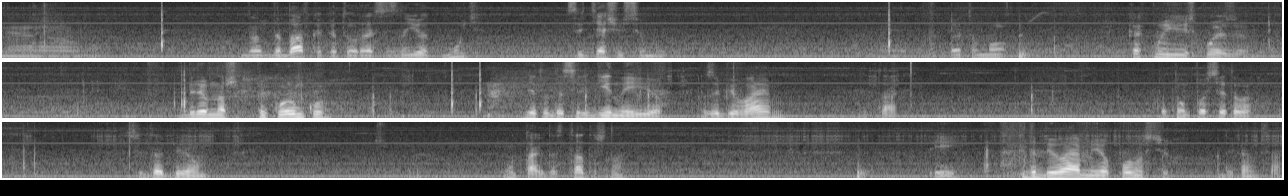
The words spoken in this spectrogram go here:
э, до- добавка, которая создает муть, светящуюся муть. Поэтому как мы ее используем? Берем нашу прикормку, где-то до середины ее забиваем. Так. Потом после этого сюда берем вот так достаточно. И добиваем ее полностью до конца.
